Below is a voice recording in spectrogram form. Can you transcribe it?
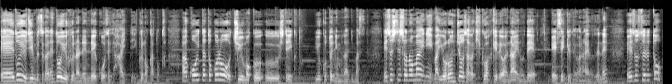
えー、どういう人物がね、どういう風な年齢構成で入っていくのかとか、あこういったところを注目していくということにもなります。えそしてその前に、まあ、世論調査が効くわけではないので、え選挙ではないのでね。えそうすると、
